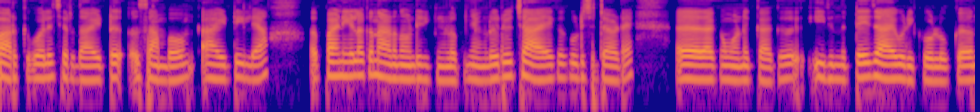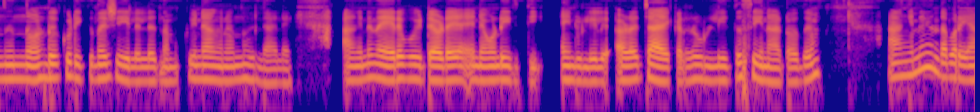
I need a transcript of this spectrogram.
പാർക്ക് പോലെ ചെറുതായിട്ട് സംഭവം ആയിട്ടില്ല. പണികളൊക്കെ നടന്നുകൊണ്ടിരിക്കുന്നുള്ളൂ അപ്പോൾ ഞങ്ങളൊരു ചായയൊക്കെ കുടിച്ചിട്ട് അവിടെ ഇതാക്കുമ്പോൾ ഇക്കാക്ക് ഇരുന്നിട്ടേ ചായ കുടിക്കുള്ളൂ. നിന്നുകൊണ്ട് കുടിക്കുന്ന ശീലമല്ലേ നമുക്ക് പിന്നെ അങ്ങനെയൊന്നും ഇല്ല അല്ലേ? അങ്ങനെ നേരെ പോയിട്ട് അവിടെ എന്നെ കൊണ്ട് ഇരുത്തി. അതിന്റെ ഉള്ളിൽ അവിടെ ചായക്കടയുടെ ഉള്ളിലത്തെ സീനാട്ടോ അത് അങ്ങനെ എന്താ പറയുക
